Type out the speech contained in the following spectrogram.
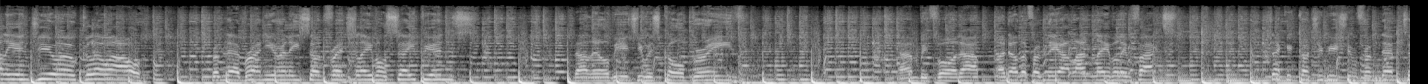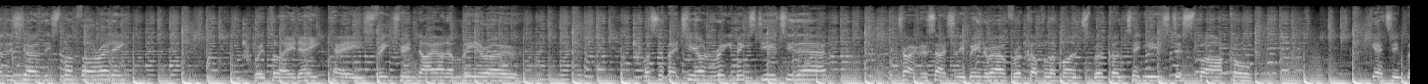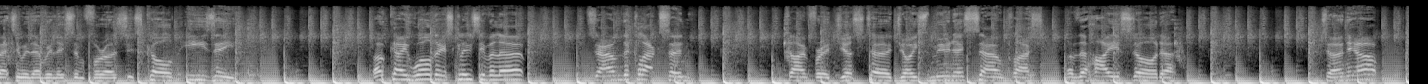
Italian duo Glow Out from their brand new release on French label Sapiens. That little beauty was called Breathe. And before that, another from the Atlant label, in fact. Second contribution from them to the show this month already. We played 8Ks featuring Diana Miro. Musumeci on remix duty there. A track that's actually been around for a couple of months but continues to sparkle. Getting better with every listen for us. It's called Easy. Okay, world exclusive alert. Sound the klaxon. Time for a Just Her Joyce Muniz sound clash of the highest order. Turn it up.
